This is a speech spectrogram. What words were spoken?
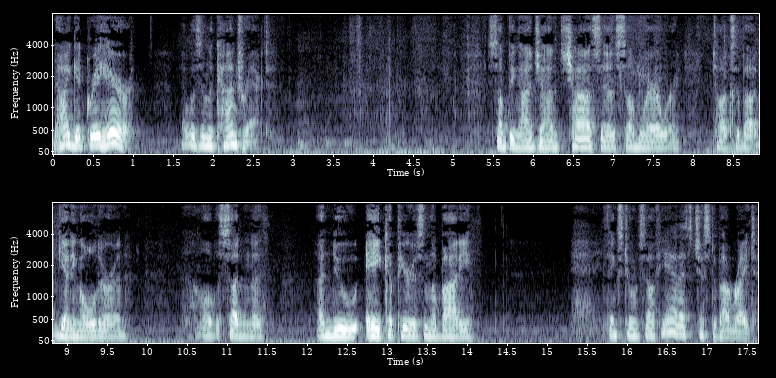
Now I get gray hair. That was in the contract. Something ah Ajahn Chah says somewhere where he talks about getting older and all of a sudden a, a new ache appears in the body. Thinks to himself, yeah, that's just about right.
